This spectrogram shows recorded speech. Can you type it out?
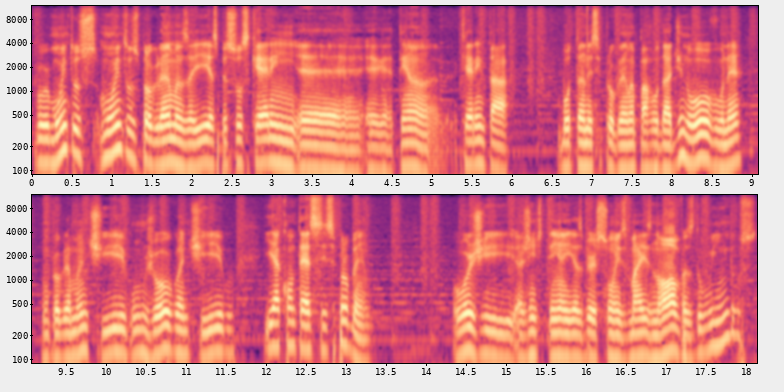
por muitos muitos programas aí, as pessoas querem é, é, querem estar tá botando esse programa para rodar de novo, né? Um programa antigo, um jogo antigo e acontece esse problema. Hoje a gente tem aí as versões mais novas do Windows,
